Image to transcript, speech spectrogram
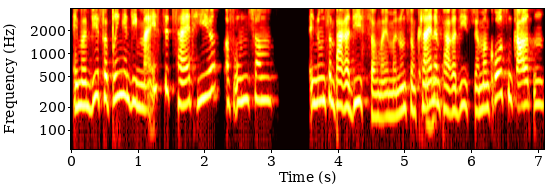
Ich meine, wir verbringen die meiste Zeit hier auf unserem in unserem Paradies, sagen wir immer, in unserem kleinen mhm. Paradies. Wir haben einen großen Garten,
